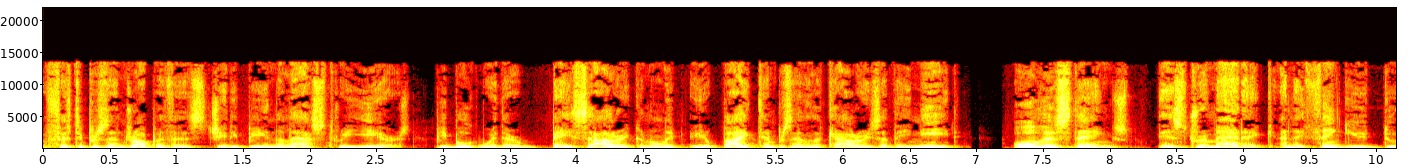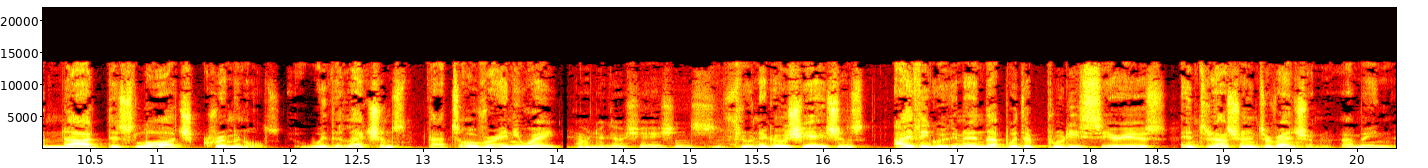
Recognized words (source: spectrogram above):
50% drop of its GDP in the last three years. People with their base salary can only you know, buy 10% of the calories that they need. All these things is dramatic. And I think you do not dislodge criminals with elections. That's over anyway. Or negotiations. Through negotiations. I think we're going to end up with a pretty serious international intervention. I mean,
